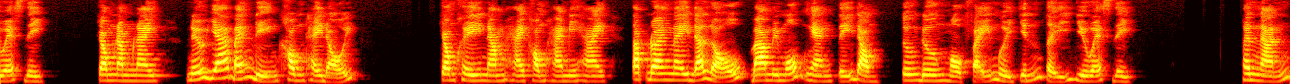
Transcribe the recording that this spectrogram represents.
USD. Trong năm nay, nếu giá bán điện không thay đổi. Trong khi năm 2022, tập đoàn này đã lỗ 31.000 tỷ đồng, tương đương 1,19 tỷ USD. Hình ảnh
